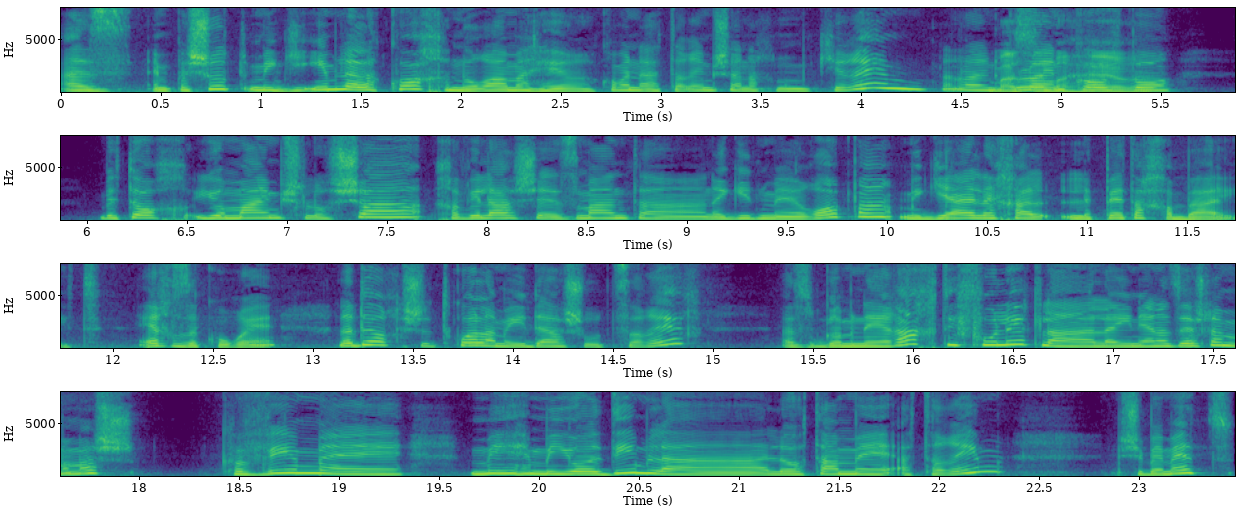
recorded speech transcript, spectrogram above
אז הם פשוט מגיעים ללקוח נורא מהר. כל מיני אתרים שאנחנו מכירים, לא, לא זה מהר? פה. בתוך יומיים שלושה, חבילה שהזמנת נגיד מאירופה, מגיעה אליך לפתח הבית. איך זה קורה? לדואר יש את כל המידע שהוא צריך, אז הוא גם נערך תפעולית לעניין הזה, יש להם ממש קווים אה, מיועדים לאותם אה, אתרים, שבאמת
